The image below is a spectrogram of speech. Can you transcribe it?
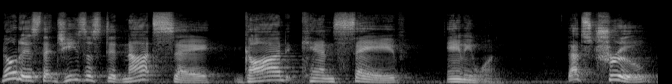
Notice that Jesus did not say, God can save anyone. That's true,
